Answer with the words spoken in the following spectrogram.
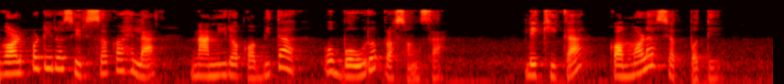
ଗଳ୍ପଟିର ଶୀର୍ଷକ ହେଲା ନାନୀର କବିତା ଓ ବୋଉର ପ୍ରଶଂସା। ଲେଖିକା କମଳା ଶତପଥୀ।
